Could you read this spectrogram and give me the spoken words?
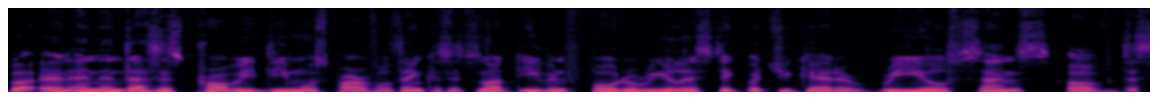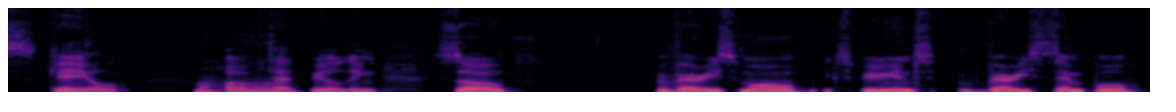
but and, and and that is probably the most powerful thing because it's not even photorealistic, but you get a real sense of the scale of that building. So very small experience, very simple,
